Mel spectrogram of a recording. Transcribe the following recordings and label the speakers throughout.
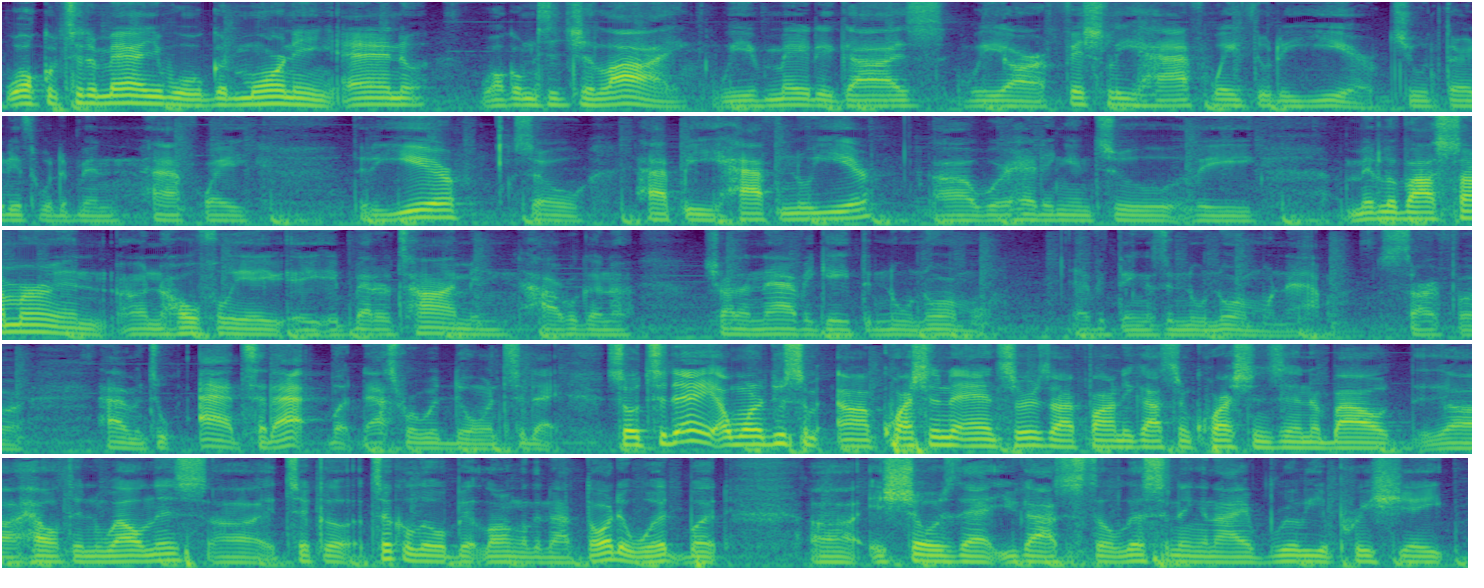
Speaker 1: Welcome to the manual. Good morning and welcome to July. We've made it, guys. We are officially halfway through the year. June 30th would have been halfway through the year. So, happy half new year. Uh, we're heading into the middle of our summer and, and hopefully a, a better time in how we're going to try to navigate the new normal. Everything is a new normal now. Sorry for having to add to that, but that's what we're doing today. So today I want to do some uh, question and answers. I finally got some questions in about uh, health and wellness. Uh, it took a it took a little bit longer than I thought it would, but uh, it shows that you guys are still listening, and I really appreciate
